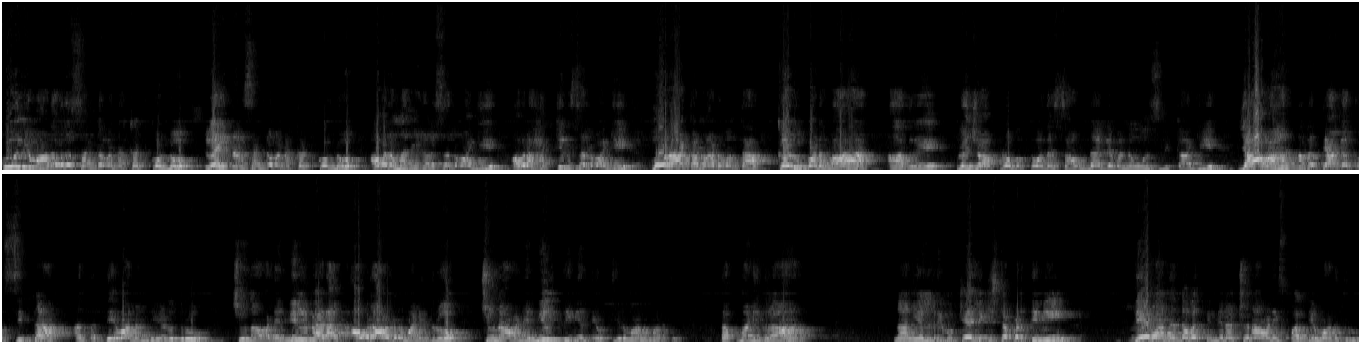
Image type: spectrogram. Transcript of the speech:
ಕೂಲಿ ಮಾಡೋರ ಸಂಘವನ್ನ ಕಟ್ಕೊಂಡು, ರೈತರ ಸಂಘವನ್ನ ಕಟ್ಕೊಂಡು, ಅವರ ಮನೆಗಳ ಸಲುವಾಗಿ, ಅವರ ಹಕ್ಕಿನ ಸಲುವಾಗಿ ಹೋರಾಟ ಮಾಡುವಂತ ಕಡು ಬಡವ. ಆದ್ರೆ ಪ್ರಜಾಪ್ರಭುತ್ವದ ಸೌಂದರ್ಯವನ್ನು ಉಳಿಸ್ಲಿಕ್ಕಾಗಿ ಯಾವ ಹಂತದ ತ್ಯಾಗಕ್ಕೂ ಸಿದ್ಧ ಅಂತ ದೇವಾನಂದ್ ಹೇಳಿದ್ರು. ಚುನಾವಣೆ ನಿಲ್ಬೇಡ ಅಂತ ಅವರು ಆರ್ಡರ್ ಮಾಡಿದ್ರು. ಚುನಾವಣೆ ನಿಲ್ತೀನಿ ಅಂತ ಇವ್ರು ತೀರ್ಮಾನ ಮಾಡಿದ್ರು. ತಪ್ಪು ಮಾಡಿದ್ರಾ? ನಾನು ಎಲ್ರಿಗೂ ಕೇಳಲಿಕ್ಕೆ ಇಷ್ಟಪಡ್ತೀನಿ. ದೇವಾನಂದ್ ಅವತ್ತಿನ ದಿನ ಚುನಾವಣೆ ಸ್ಪರ್ಧೆ ಮಾಡಿದ್ರು.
